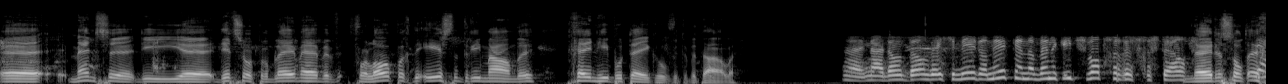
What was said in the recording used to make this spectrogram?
eh, mensen die eh, dit soort problemen hebben, voorlopig de eerste drie maanden geen hypotheek hoeven te betalen. Nee, nou, dan, dan weet je meer dan ik en dan ben ik iets wat gerustgesteld. Nee, dat stond ja, echt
